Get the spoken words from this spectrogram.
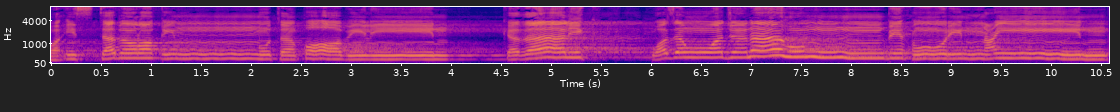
واستبرق متقابلين. كذلك وزوجناهم بحور عين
